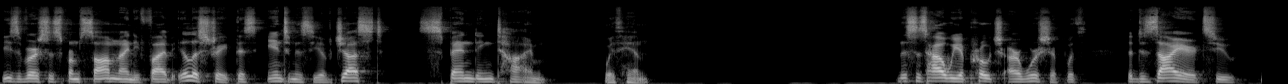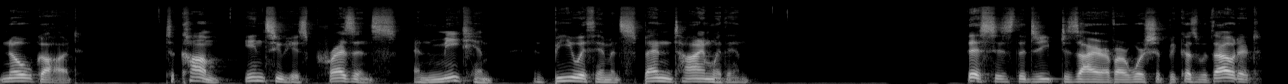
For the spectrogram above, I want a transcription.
These verses from Psalm 95 illustrate this intimacy of just spending time with Him. This is how we approach our worship with the desire to know God, to come into His presence and meet Him and be with Him and spend time with Him. This is the deep desire of our worship because without it,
